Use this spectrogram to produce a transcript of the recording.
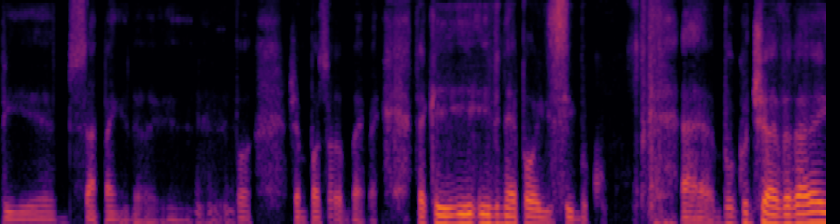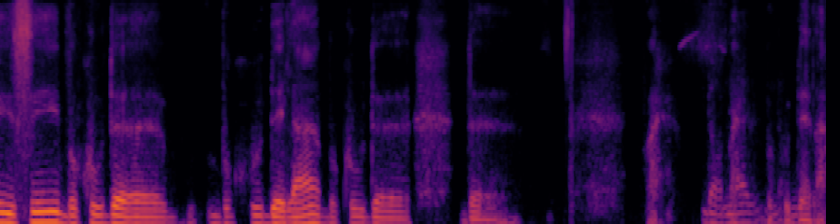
puis euh, du sapin. J'aime pas ça. Ben, ben. Fait qu'il il venait pas ici beaucoup. Euh, beaucoup de chevreuils ici, beaucoup de beaucoup d'élan, beaucoup de, de ouais, beaucoup d'élan.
